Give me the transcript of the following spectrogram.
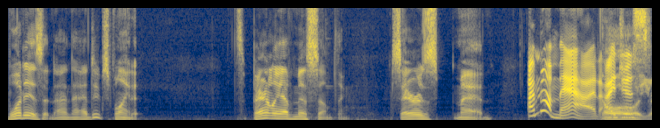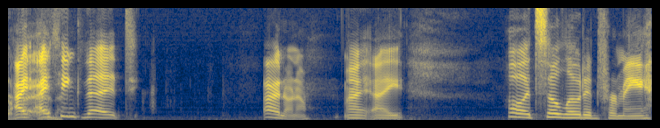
What is it? And I had to explain it. So apparently I've missed something. Sarah's mad. I'm not mad. I Oh, just you're I, I think that I don't know. I I oh, it's so loaded for me.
